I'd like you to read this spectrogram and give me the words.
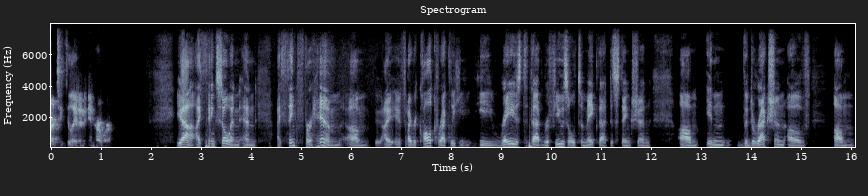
articulate in, in her work. Yeah, I think so, and and I think for him, um, I, if I recall correctly, he he raised that refusal to make that distinction um, in the direction of um,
